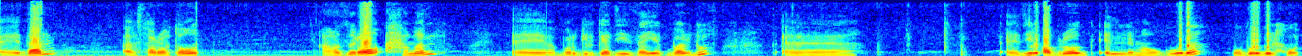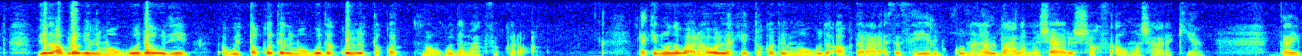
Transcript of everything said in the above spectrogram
دم سرطان. عذراء حمل. برج الجدي زيك برضو. دي الأبراج اللي موجودة وبرج الحوت. دي الأبراج اللي موجودة ودي والطاقات اللي موجودة كل الطاقات موجودة معاك في القراءة. لكن وأنا بقرأ هقول لك إيه الطاقات اللي موجودة أكتر على أساس هي اللي بتكون غالبة على مشاعر الشخص أو مشاعرك يعني. طيب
